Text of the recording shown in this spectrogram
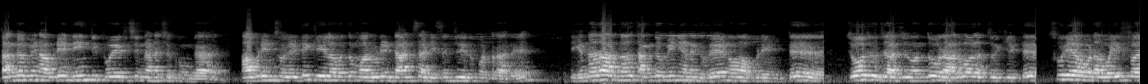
தங்கமீன் அப்படியே நீந்தி போயிருச்சுன்னு நினைச்சுக்கோங்க. அப்படின்னு சொல்லிட்டு கீழே வந்து மறுபடியும் டான்ஸ் ஆடி செஞ்சு இது பண்றாரு. என்னதான் இருந்தாலும் தங்க மீன் எனக்கு வேணும் அப்படின்ட்டு ஜோஜு ஜார்ஜ் வந்து ஒரு அருவாளை தூக்கிட்டு சூர்யாவோட ஒய்ஃபை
